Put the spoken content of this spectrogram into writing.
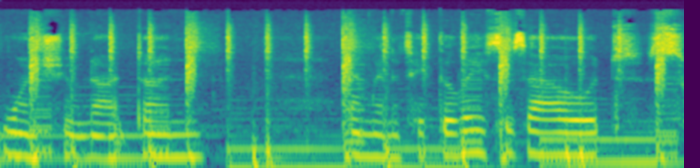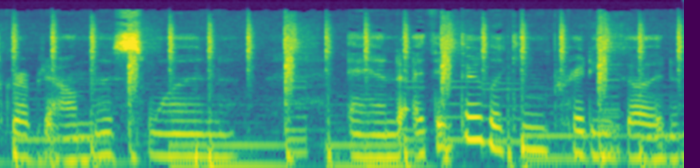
one shoe not done. I'm going to take the laces out, scrub down this one, and I think they're looking pretty good.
